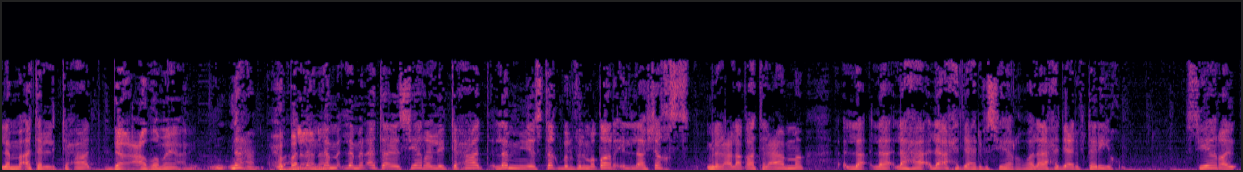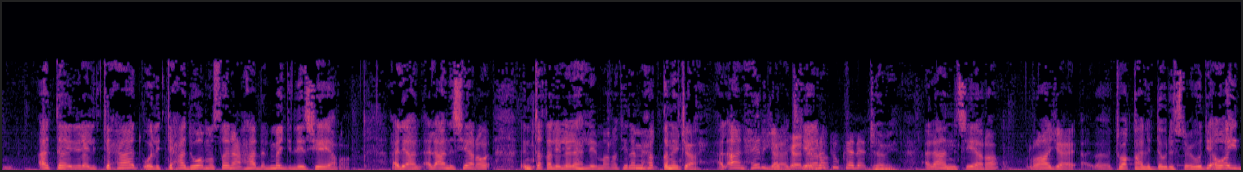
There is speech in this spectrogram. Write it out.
لما أتى الاتحاد داء عظمة يعني. نعم. حب الأنا. لما لما أتى سيارة للاتحاد لم يستقبل في المطار إلا شخص من العلاقات العامة. لا لا لا, لا أحد يعرف السيارة ولا أحد يعرف تاريخه. سيارة أتى إلى الاتحاد والاتحاد هو من صنع هذا المجلس سيارة. الآن الآن السيارة انتقل إلى الأهلي الإماراتي لم يحقق نجاح. الآن حيرجع السيارة. جميل. الآن السيارة راجع توقع للدوري السعودي أو أي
